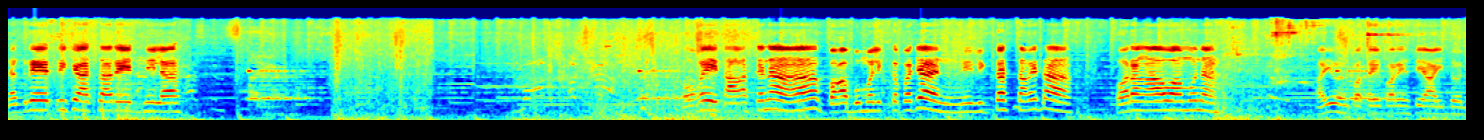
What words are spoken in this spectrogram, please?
Enemy ka na, ha? Baka bumalik ka pa dyan. Niligtas na kita. Parang awa mo na. Ayun, patay pa rin si Idol.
